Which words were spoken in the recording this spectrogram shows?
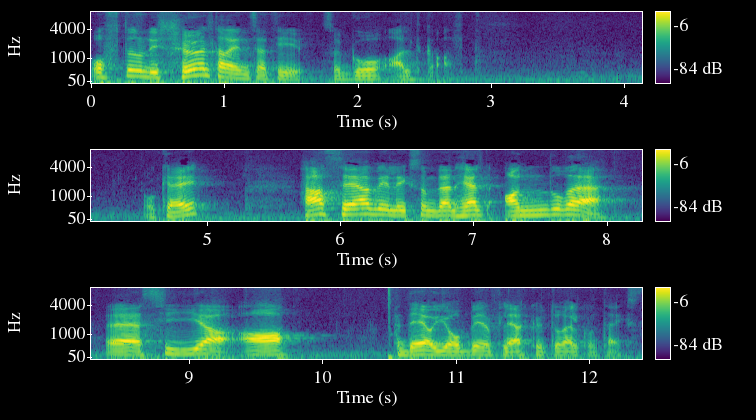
Ofte når de sjøl tar initiativ, så går alt galt. Ok? Her ser vi liksom den helt andre eh, sida av det å jobbe i en flerkulturell kontekst.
